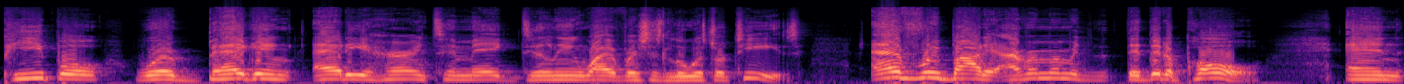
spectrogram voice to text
people were begging Eddie Hearn to make Dillian Whyte versus Luis Ortiz. Everybody, I remember they did a poll, and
